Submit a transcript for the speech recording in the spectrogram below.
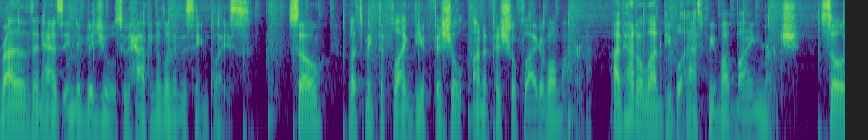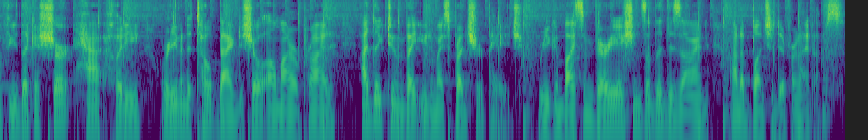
rather than as individuals who happen to live in the same place. So, let's make the flag the official, unofficial flag of Elmira. I've had a lot of people ask me about buying merch, so if you'd like a shirt, hat, hoodie, or even a tote bag to show Elmira pride, I'd like to invite you to my Spreadshirt page, where you can buy some variations of the design on a bunch of different items.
